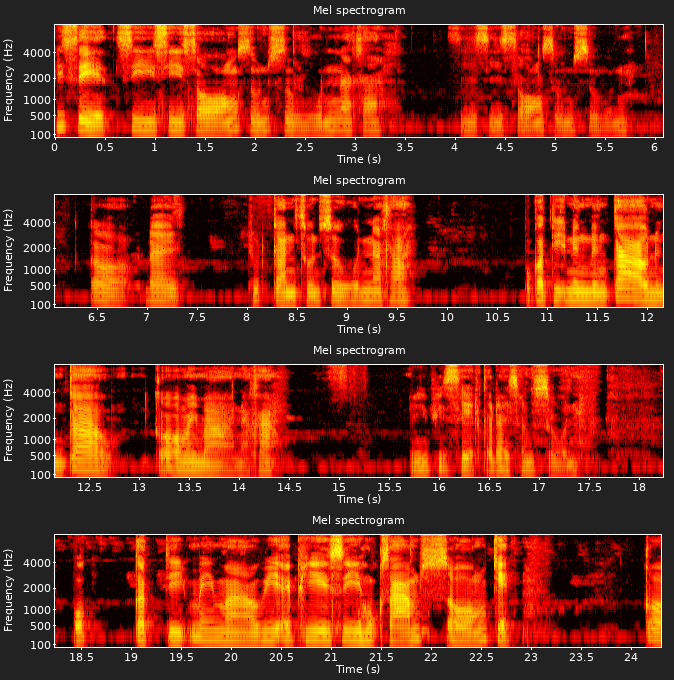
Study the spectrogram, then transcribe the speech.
พิเศษ 44200 นะคะ 44200 ก็ได้ชุดกัน 00 นะคะ ปกติ 11919 ก็ไม่มานะคะ นี่พิเศษก็ได้ศูนย์ศูนย์ปกติไม่มา VIP สี่หกสามสองเจ็ดก็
